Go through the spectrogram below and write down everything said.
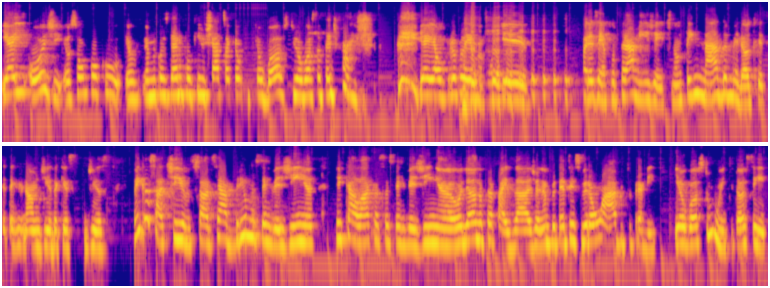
E aí, hoje, eu sou um pouco. Eu, eu me considero um pouquinho chato, só que eu, que eu gosto e eu gosto até demais. E aí é um problema, porque, por exemplo, pra mim, gente, não tem nada melhor do que você terminar um dia daqueles dias bem cansativos, sabe? Você abrir uma cervejinha, ficar lá com essa cervejinha, olhando pra paisagem, olhando pro teto, isso virou um hábito pra mim. E eu gosto muito. Então, assim,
